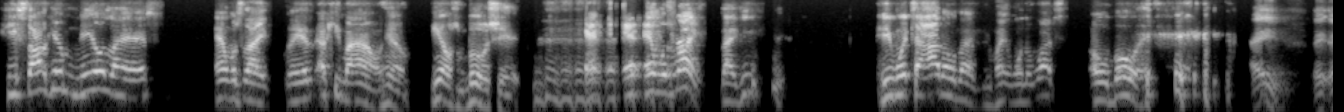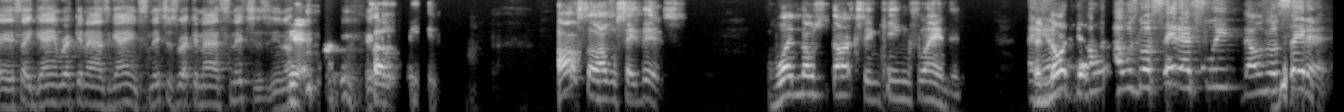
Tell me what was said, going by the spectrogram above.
He saw him kneel last and was like, man, I keep my eye on him. He on some bullshit, and, and, and, was right. Like he he went to Otto like you might want to watch old boy. hey, they, they, say game recognize game, snitches recognize snitches. You know. Yeah. so also, I will say this: wasn't no Starks in King's Landing. The hey, North I, was gonna say that sleep. I was gonna say that.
